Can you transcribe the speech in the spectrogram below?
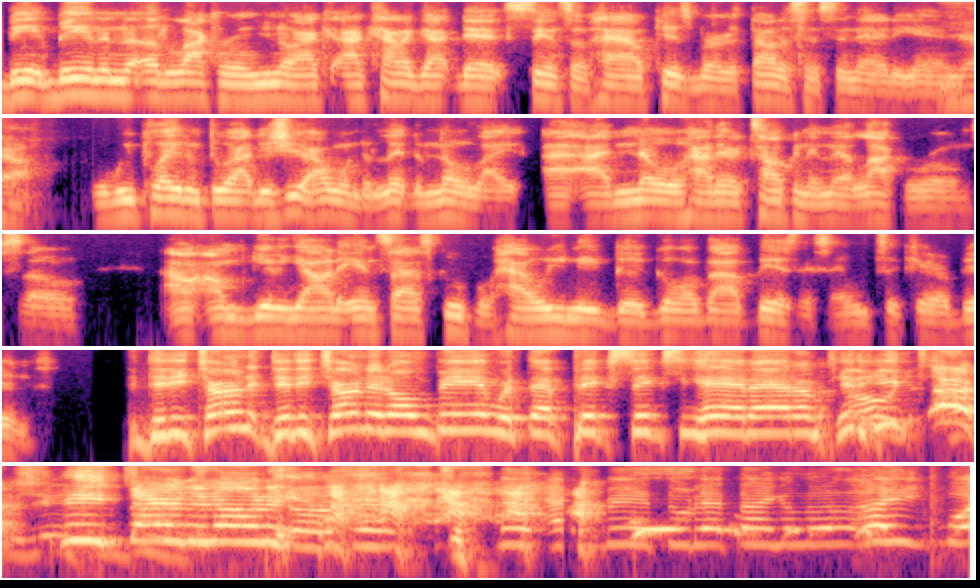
Being being in the other locker room, you know, I, I kind of got that sense of how Pittsburgh thought of Cincinnati, and yeah, we played them throughout this year. I wanted to let them know, like, I, I know how they're talking in that locker room, so I, am giving y'all the inside scoop of how we need to go about business, and we took care of business. Did he turn it? Did he turn it on Ben with that pick six he had, Adam? Did oh, he turn? Oh, yeah, he turned it on. You know what Ben threw that thing a little late, boy.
